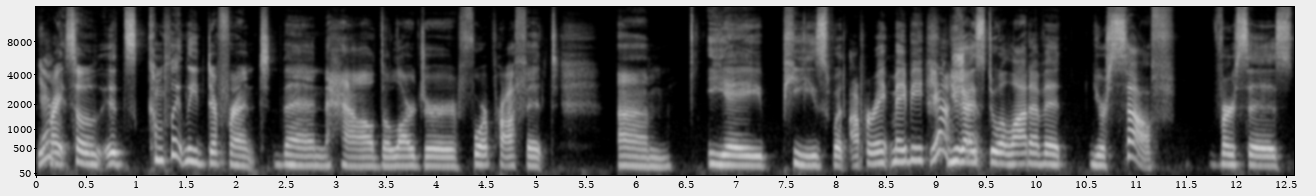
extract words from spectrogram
Yeah. right? So it's completely different than how the larger for-profit um, EAPs would operate. Maybe Yeah, you sure. guys do a lot of it yourself versus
